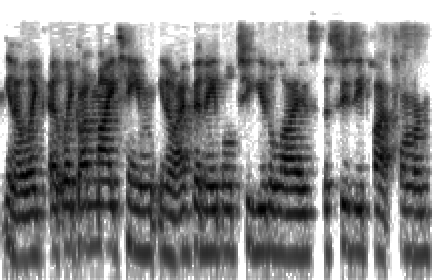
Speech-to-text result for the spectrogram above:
you know, like uh, like on my team, you know, I've been able to utilize the Suzy platform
